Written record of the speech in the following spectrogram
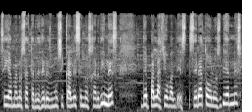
se llaman los atardeceres musicales en los jardines de Palacio Valdés. Será todos los viernes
